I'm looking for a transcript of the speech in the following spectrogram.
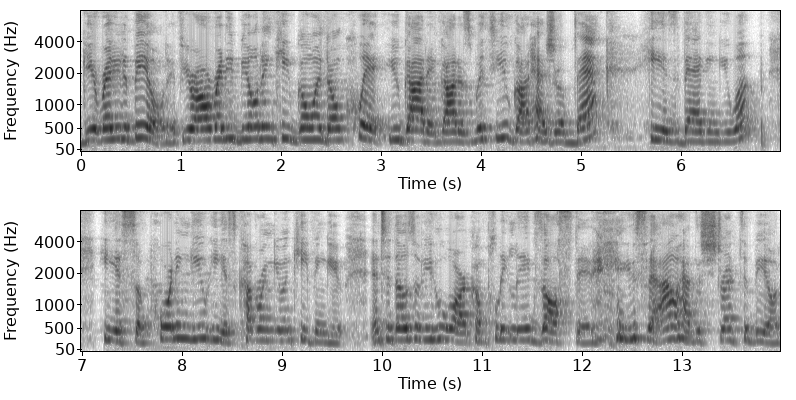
get ready to build. If you're already building, keep going. Don't quit. You got it. God is with you, God has your back. He is bagging you up. He is supporting you. He is covering you and keeping you. And to those of you who are completely exhausted, you say, I don't have the strength to build.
